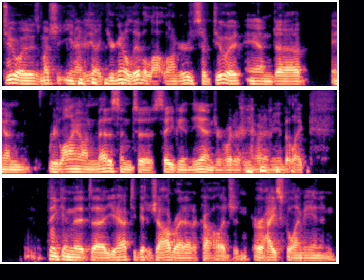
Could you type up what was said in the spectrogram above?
do it as much you know like you're going to live a lot longer so do it and uh and rely on medicine to save you in the end or whatever you know what i mean but like thinking that uh, you have to get a job right out of college and or high school i mean and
